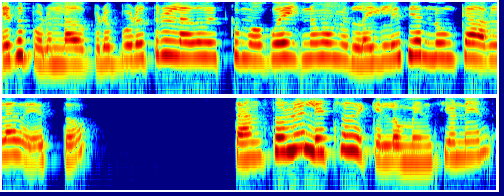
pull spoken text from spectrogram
Eso por un lado, pero por otro lado es como, güey, no mames, la iglesia nunca habla de esto. Tan solo el hecho de que lo mencionen,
